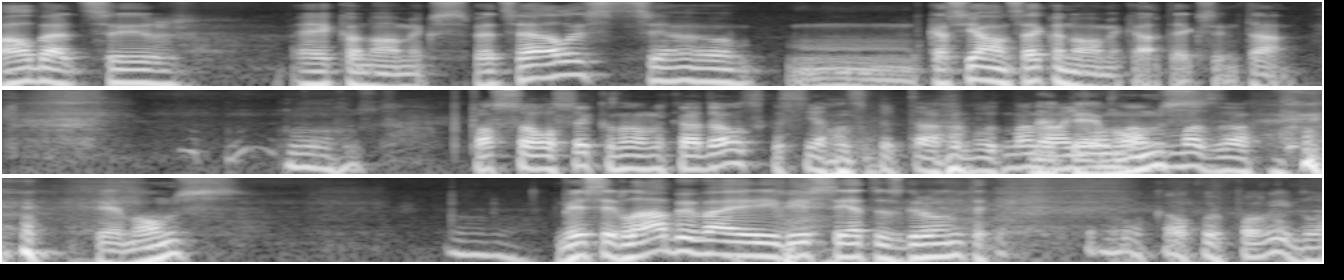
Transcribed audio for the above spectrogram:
Alberts ir ekonomikas speciālists, jā, mm, kas jauns ekonomikā, teiksim tā. Nu, pasaules ekonomikā daudz kas jauns, bet tā varbūt manā pie jomā mums? mazāk. Pie mums viss ir labi vai viss iet uz grunti Nu, Kaut kur pa vidu,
